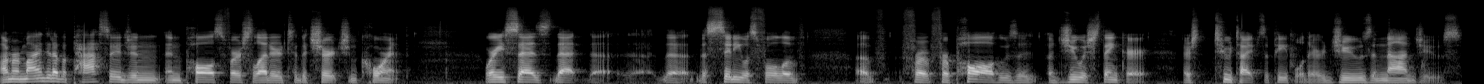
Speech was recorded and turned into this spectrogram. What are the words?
I'm reminded of a passage in, in Paul's first letter to the church in Corinth where he says that uh, the, the city was full of, of for, for Paul, who's a, a Jewish thinker, there's two types of people there are Jews and non Jews.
